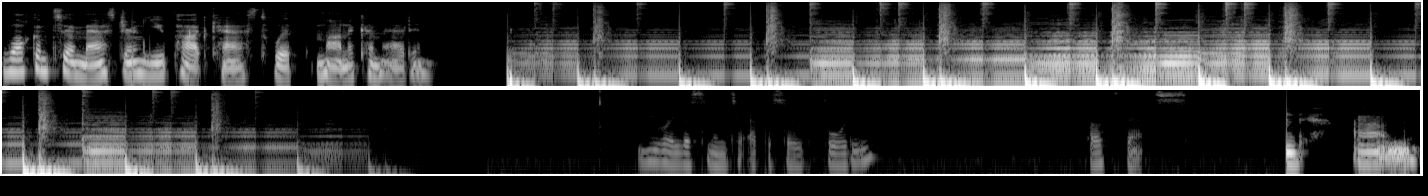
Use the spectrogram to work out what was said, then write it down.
Welcome to a Mastering You podcast with Monica Madden. You are listening to episode 40 Offense. Um,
